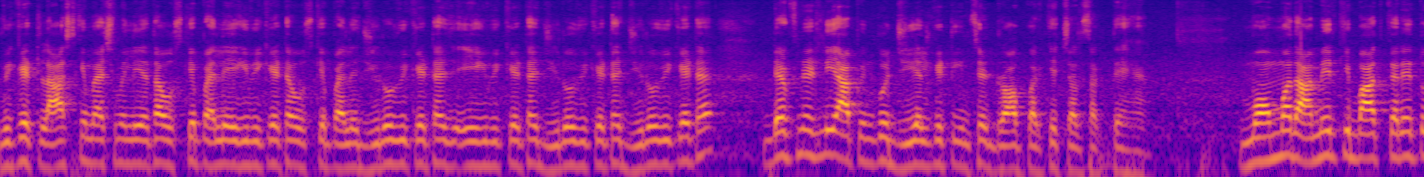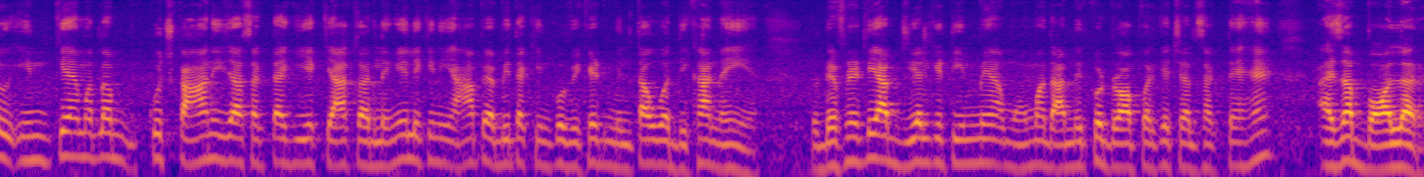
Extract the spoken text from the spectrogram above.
विकेट लास्ट के मैच में लिया था, उसके पहले एक विकेट है, उसके पहले ज़ीरो विकेट है, एक विकेट है ज़ीरो विकेट है ज़ीरो विकेट है। डेफिनेटली आप इनको जीएल की टीम से ड्रॉप करके चल सकते हैं। मोहम्मद आमिर की बात करें तो इनके मतलब कुछ कहा नहीं जा सकता कि ये क्या कर लेंगे, लेकिन यहाँ पे अभी तक इनको विकेट मिलता हुआ दिखा नहीं है। तो डेफिनेटली आप जीएल की टीम में मोहम्मद आमिर को ड्रॉप करके चल सकते हैं एज अ बॉलर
